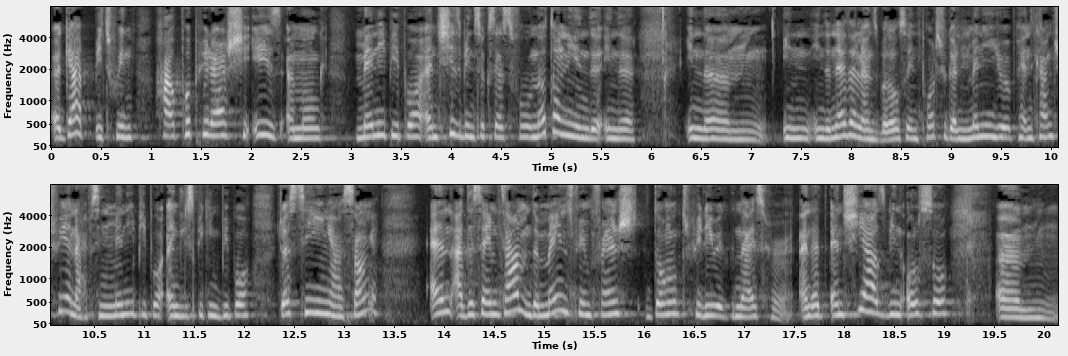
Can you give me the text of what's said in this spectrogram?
a gap between how popular she is among many people, and she's been successful not only in the, in the, in the, um, in, in the Netherlands, but also in Portugal, in many European countries, and I've seen many people, English speaking people, just singing her song. And at the same time, the mainstream French don't really recognize her. And, that, and she has been also um,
